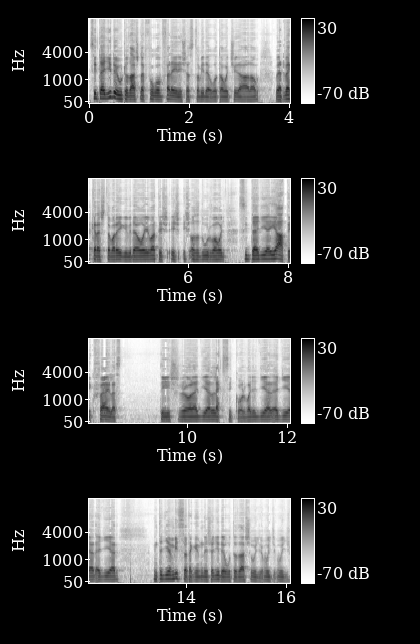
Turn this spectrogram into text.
Szinte egy időutazásnak fogom felérni is ezt a videót, ahogy csinálom, mert megkerestem a régi videóimat, és, és, és az a durva, hogy szinte egy ilyen játékfejlesztésről egy ilyen lexikon, vagy egy ilyen, egy ilyen, egy ilyen, mint egy ilyen visszatekintés, egy időutazás úgy, úgy, úgy,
